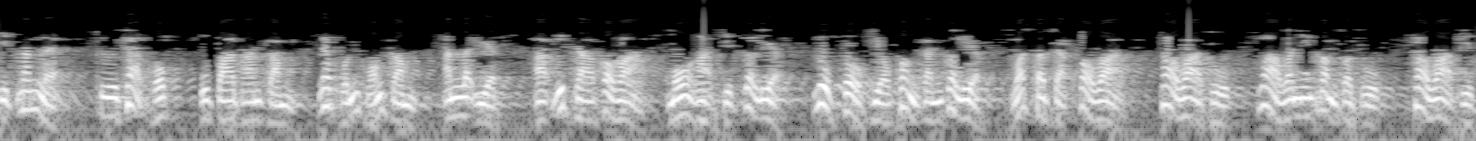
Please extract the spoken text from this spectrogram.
จิตนั่นแหละ คือชาติภพอุปาทานกรรม และผลของกรรม อันละเอียด อวิชชาก็ว่า โมหะจิตก็เรียก ลูกโซ่เกี่ยวข้องกันก็เรียก วัฏจักรก็ว่า ถ้าว่าถูก ว่าวันยังค่ำก็ถูก ถ้าว่าผิด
